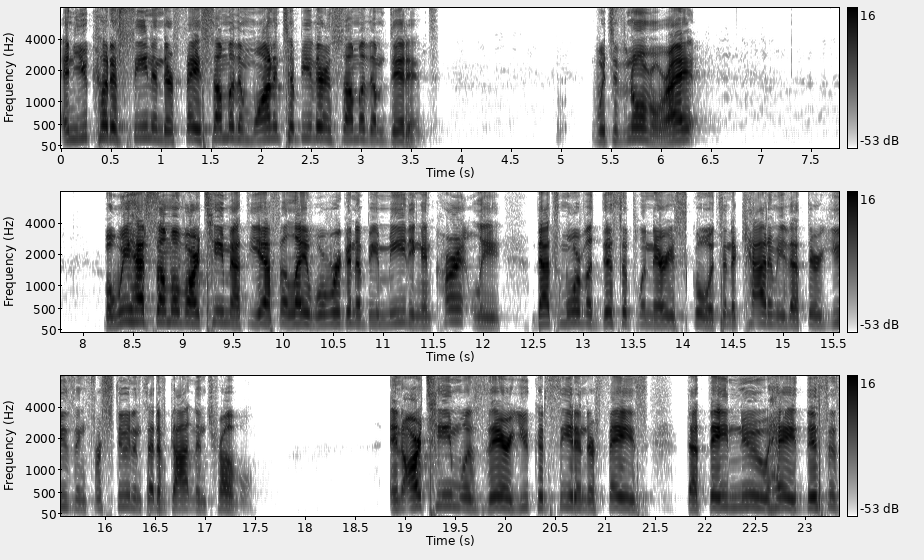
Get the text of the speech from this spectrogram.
And you could have seen in their face, some of them wanted to be there and some of them didn't, which is normal, right? But we had some of our team at the FLA where we're going to be meeting, and currently that's more of a disciplinary school. It's an academy that they're using for students that have gotten in trouble. And our team was there. You could see it in their face that they knew, hey, this is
